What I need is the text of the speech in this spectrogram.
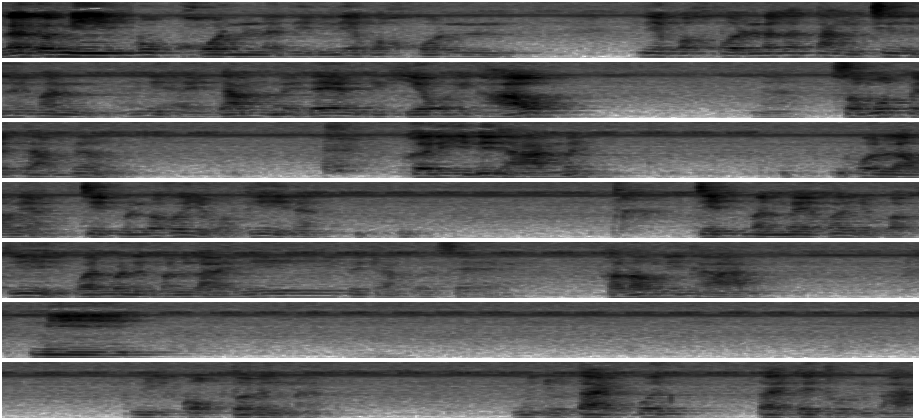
แล้วก็มีบุคคลนะที่เรียกว่าคน เรียกว่าคนแล้วก็ตั้งชื่อให้มันไอ้นี่ไอ้ดำไอ้แดงไอ้เขียวไอ้ขาวนะสมมติไปตามเรื่อง เคยได้ยินนิทานไหมคนเราเนี่ย จิตมันไม่ค่อยอยู่กับที่นะจิตมันไม่ค่อยอยู่กับที่ วันวันหนึ่งมันไหลไปตามกระแสเขาเล่านิทาน มี มีกบตัวหนึ่งนะ มันอยู่ใต้กุ้ยใต้ใต้ถุนพระ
